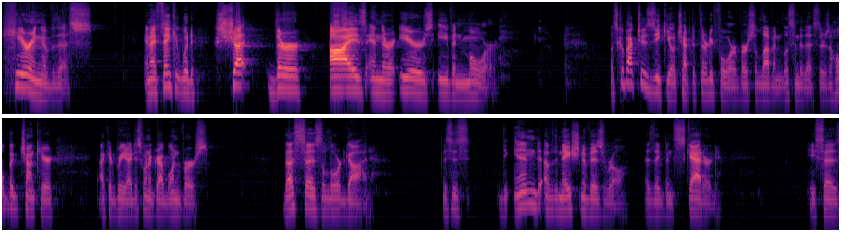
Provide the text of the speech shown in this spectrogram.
hearing of this. And I think it would shut their eyes and their ears even more. Let's go back to Ezekiel chapter 34, verse 11. Listen to this. There's a whole big chunk here I could read. I just want to grab one verse. Thus says the Lord God. This is the end of the nation of Israel as they've been scattered. He says,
